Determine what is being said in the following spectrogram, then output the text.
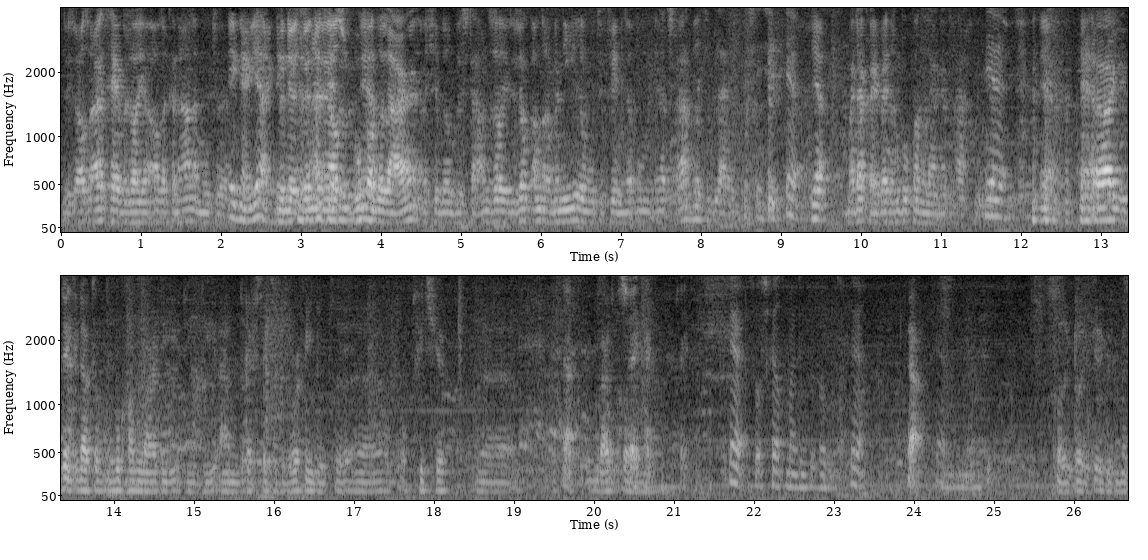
Dus als uitgever zal je alle kanalen moeten Ik denk, ja, ik denk dat je benutten. als En als boekhandelaar, als je wilt bestaan, zal je dus ook andere manieren moeten vinden om in het straatbeeld te blijven. Precies. Ja. Ja, Maar daar kan je beter een boekhandelaar naar vragen hoe Ja. dat ziet. ja, ja. Ja, ik denk inderdaad dat de boekhandelaar die, die, die aan de rechtstreekse bezorging doet eh, op, op het fietsje. eh, Ja, zeker. zeker. ja, zoals Scheltema doet bijvoorbeeld. Ja. Ja, Ja. wat ik, ik, ik, met,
